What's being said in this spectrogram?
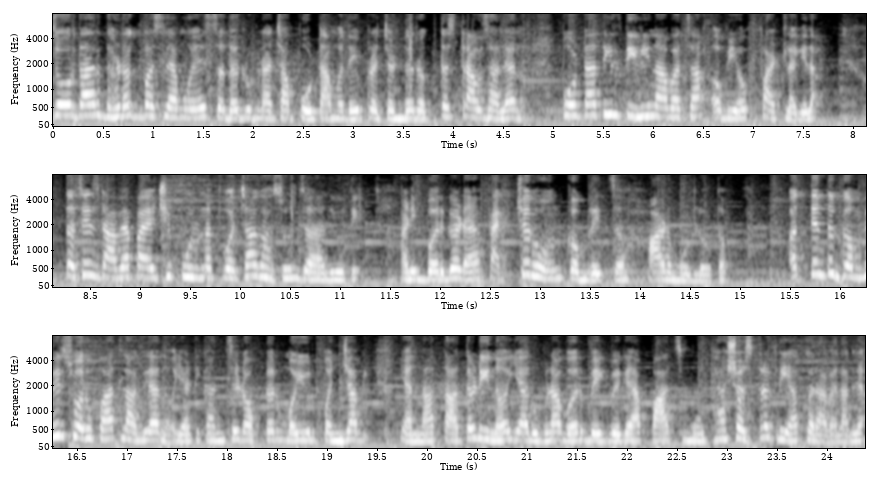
जोरदार धडक बसल्यामुळे सदर रुग्णाच्या पोटामध्ये प्रचंड रक्तस्त्राव झाल्यानं पोटातील तिली नावाचा अवयव फाटला गेला. तसेच डाव्या पायाची पूर्ण त्वचा घासून जळाली होती. आणि बरगड्या फ्रॅक्चर होऊन कमरेचं हाड मोडलं होतं. अत्यंत गंभीर स्वरूपात लागल्यानं या ठिकाणचे डॉक्टर मयूर पंजाबी यांना तातडीनं या रुग्णावर वेगवेगळ्या पाच मोठ्या शस्त्रक्रिया कराव्या लागल्या.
